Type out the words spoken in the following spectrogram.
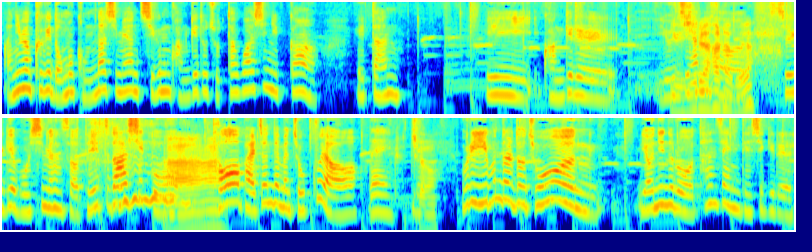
아니면 그게 너무 겁나시면 지금 관계도 좋다고 하시니까 일단 이 관계를 유지하면서? 즐겨 보시면서 데이트도 하시고 아. 더 발전되면 좋고요. 네. 그렇죠. 네. 우리 이분들도 좋은 연인으로 탄생되시기를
